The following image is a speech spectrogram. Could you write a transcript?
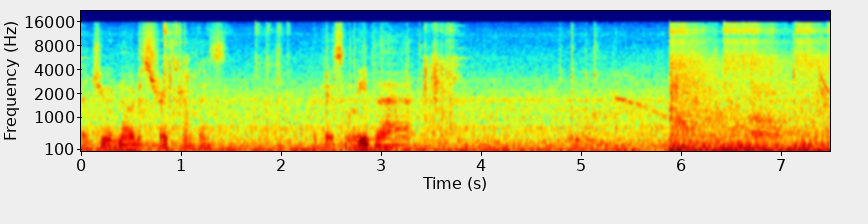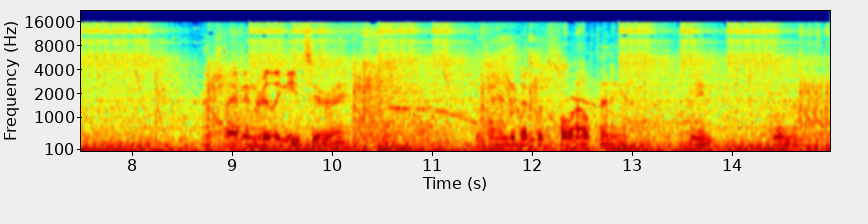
that you would know what a strafe jump is. Okay, so leave that. Actually, I didn't really need to, right? I ended up with full health anyhow. I mean, full enough.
